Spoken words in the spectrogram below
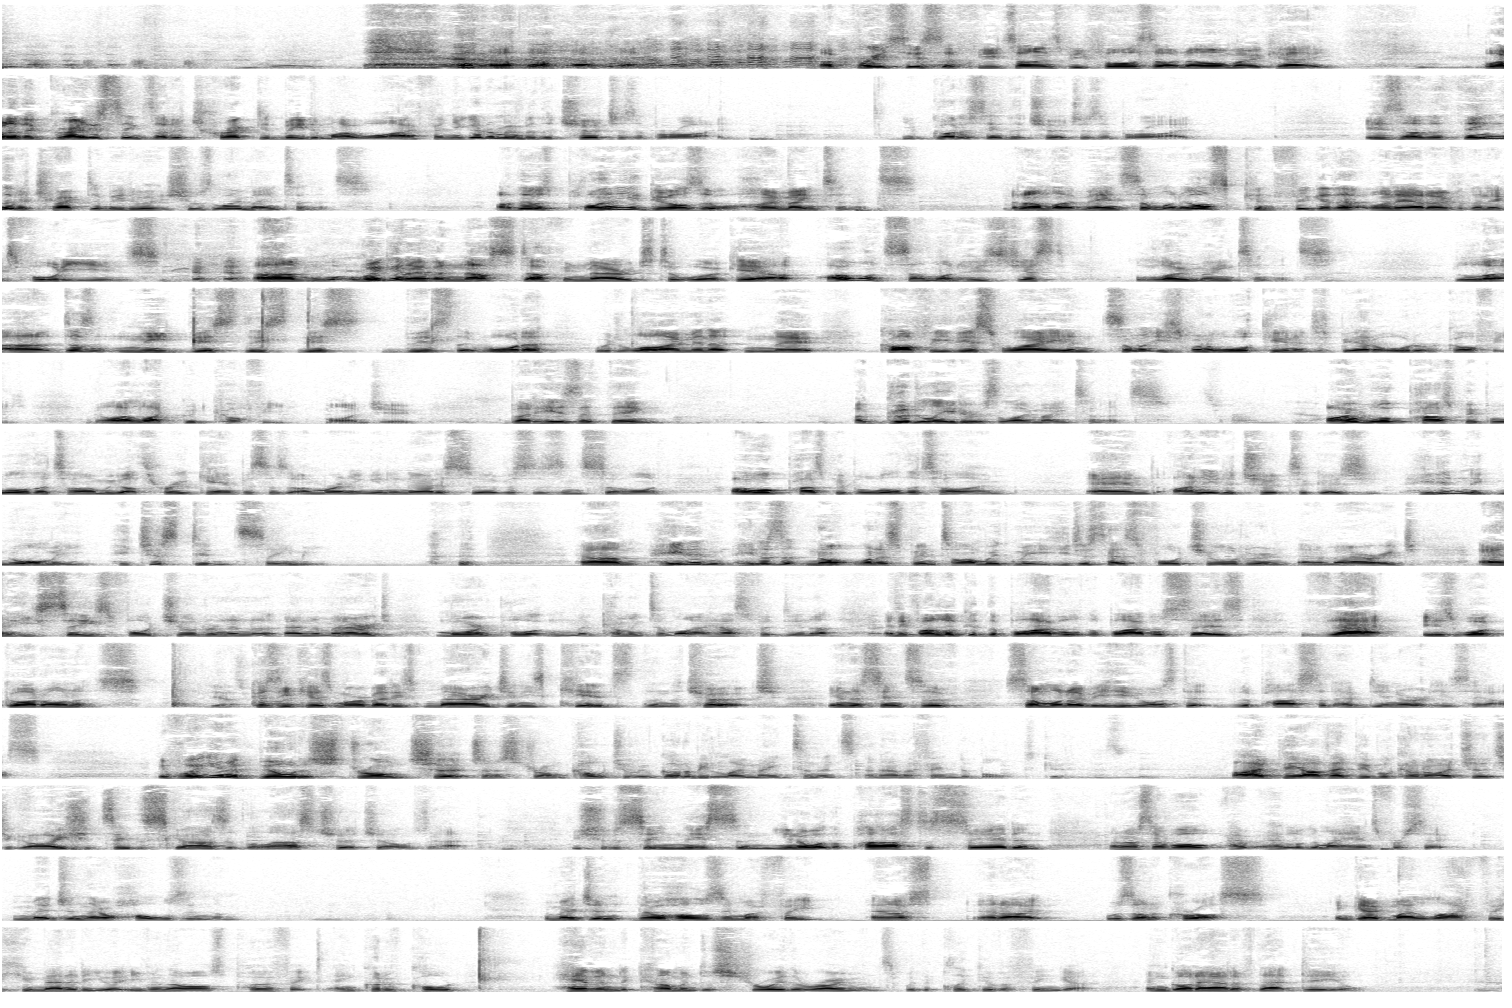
I've preached this a few times before, so I know I'm okay. One of the greatest things that attracted me to my wife, and you've got to remember the church as a bride. You've got to see the church as a bride. Is uh, the thing that attracted me to her, she was low maintenance. Oh, there was plenty of girls that were high maintenance. And I'm like, man, someone else can figure that one out over the next 40 years. Um, we're going to have enough stuff in marriage to work out. I want someone who's just low maintenance. Uh, doesn't need this, this, this, this, their water with lime in it and their coffee this way. And sometimes you just want to walk in and just be able to order a coffee. Now, I like good coffee, mind you. But here's the thing a good leader is low maintenance. I walk past people all the time. We've got three campuses. I'm running in and out of services and so on. I walk past people all the time, and I need a church that goes, He didn't ignore me, He just didn't see me. um, he, didn't, he doesn't not want to spend time with me. He just has four children and a marriage, and he sees four children and a, and a marriage more important than coming to my house for dinner. and if I look at the Bible, the Bible says that is what God honors. Because he cares more about his marriage and his kids than the church, in the sense of someone over here who wants to, the pastor to have dinner at his house. If we're going to build a strong church and a strong culture, we've got to be low maintenance and unoffendable. That's good. That's good. I've, I've had people come to my church and go, oh, you should see the scars of the last church I was at. You should have seen this, and you know what the pastor said. And, and I said, well, have, have a look at my hands for a sec. Imagine there were holes in them. Imagine there were holes in my feet, and I, and I was on a cross and gave my life for humanity, even though I was perfect, and could have called heaven to come and destroy the Romans with a click of a finger and got out of that deal.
